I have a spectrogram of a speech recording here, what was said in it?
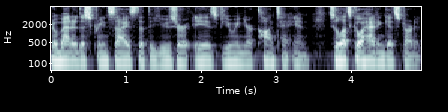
no matter the screen size that the user is viewing your content in. So let's go ahead and get started.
